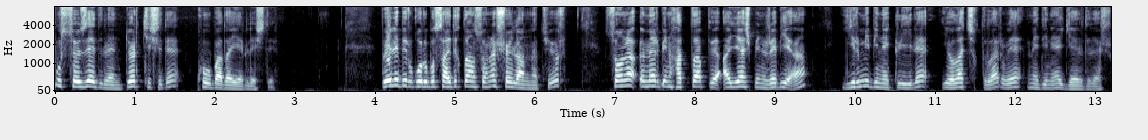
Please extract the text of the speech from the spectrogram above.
Bu söz edilen dört kişi de Kuba'da yerleşti. Böyle bir grubu saydıktan sonra şöyle anlatıyor. Sonra Ömer bin Hattab ve Ayyaş bin Rebi'a 20 binekliyle yola çıktılar ve Medine'ye geldiler.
